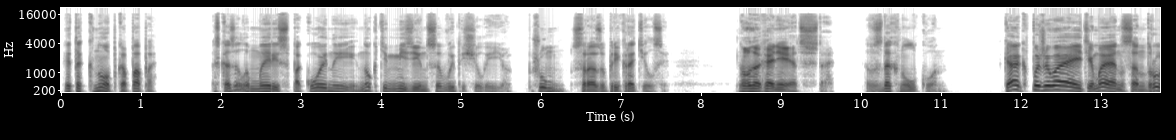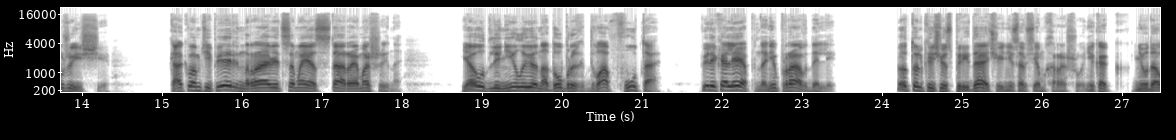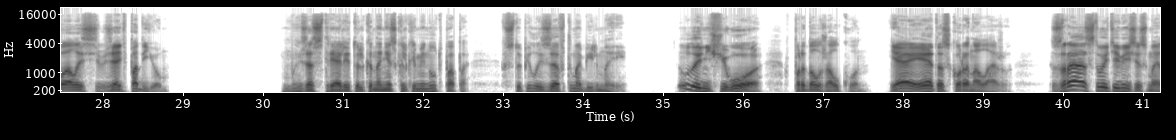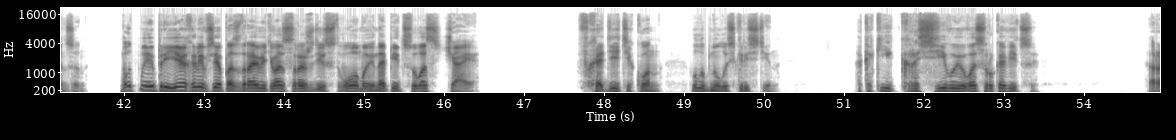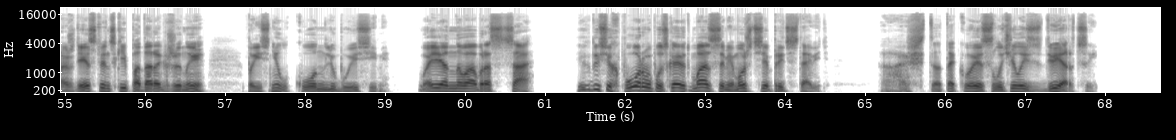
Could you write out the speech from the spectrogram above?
«Это кнопка, папа», — сказала Мэри спокойно, и ногтем мизинца вытащила ее. Шум сразу прекратился. «Ну, наконец-то!» — вздохнул Кон. «Как поживаете, Мэнсон, дружище? Как вам теперь нравится моя старая машина? Я удлинил ее на добрых два фута. Великолепно, не правда ли? Вот только еще с передачей не совсем хорошо, никак не удавалось взять подъем». «Мы застряли только на несколько минут, папа», — вступилась за автомобиль Мэри. «Ну да ничего», — продолжал Кон, — «я и это скоро налажу. «Здравствуйте, миссис Мэнсон. Вот мы и приехали все поздравить вас с Рождеством и напиться у вас чая». «Входите, Кон», — улыбнулась Кристин. «А какие красивые у вас рукавицы!» «Рождественский подарок жены», — пояснил Кон, любуясь ими. «Военного образца. Их до сих пор выпускают массами, можете себе представить. А что такое случилось с дверцей?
